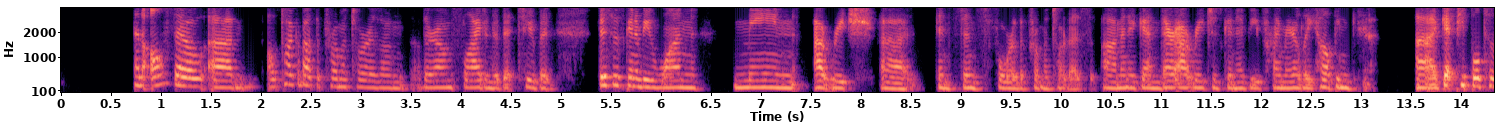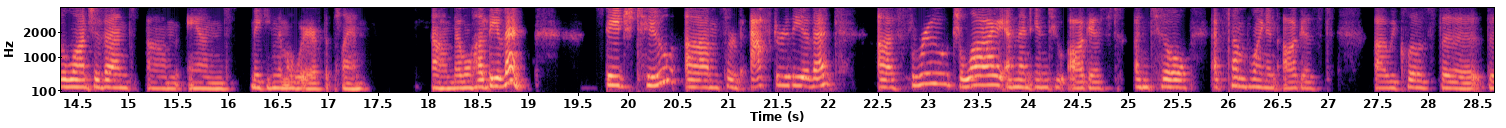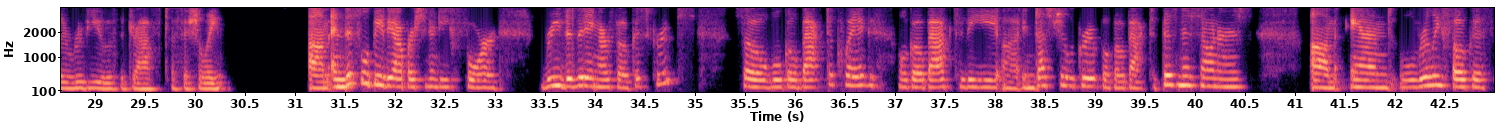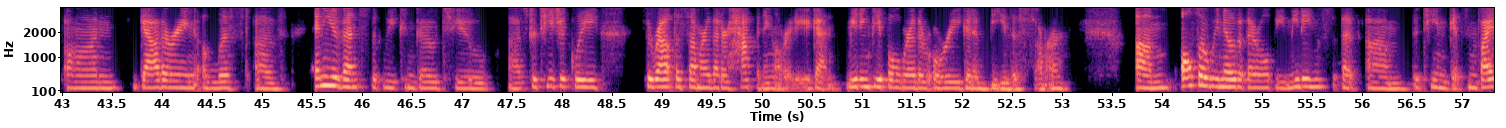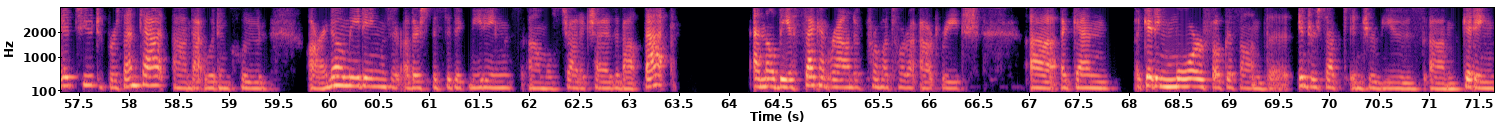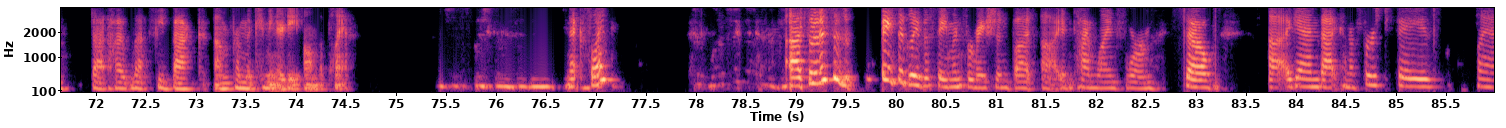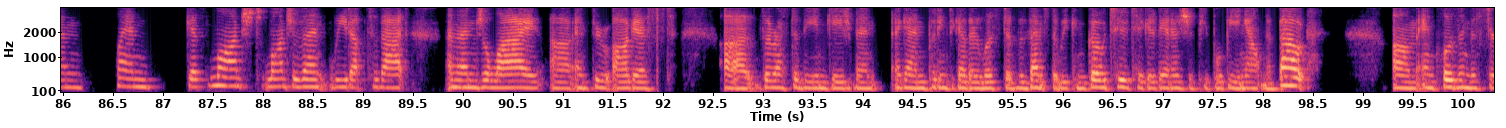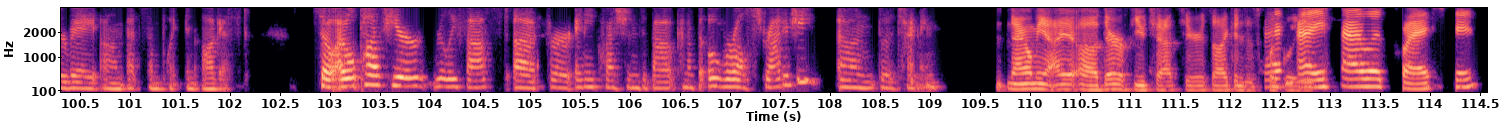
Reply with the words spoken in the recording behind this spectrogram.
And also, um, I'll talk about the promotoras on their own slide in a bit too, but this is going to be one main outreach uh, instance for the promotoras. Um, and again, their outreach is going to be primarily helping uh, get people to the launch event um, and making them aware of the plan. Um, then we'll have the event. Stage two, um, sort of after the event, uh, through July and then into August until at some point in August, uh, we close the, the review of the draft officially. Um, and this will be the opportunity for revisiting our focus groups. So we'll go back to Quig, we'll go back to the uh, industrial group, we'll go back to business owners, um, and we'll really focus on gathering a list of any events that we can go to uh, strategically throughout the summer that are happening already. Again, meeting people where they're already going to be this summer. Um, also, we know that there will be meetings that um, the team gets invited to to present at. Um, that would include RNO meetings or other specific meetings. Um, we'll strategize about that. And there'll be a second round of Promotora outreach. Uh, again, getting more focus on the intercept interviews, um, getting that, that feedback um, from the community on the plan. Next slide. Uh, so this is basically the same information, but uh, in timeline form. So uh, again, that kind of first phase plan plan gets launched, launch event lead up to that, and then July uh, and through August, uh, the rest of the engagement, again, putting together a list of events that we can go to, take advantage of people being out and about, um, and closing the survey um, at some point in August. So I will pause here really fast uh, for any questions about kind of the overall strategy and the timing. Naomi, I uh, there are a few chats here, so I can just quickly. I, I have a question.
